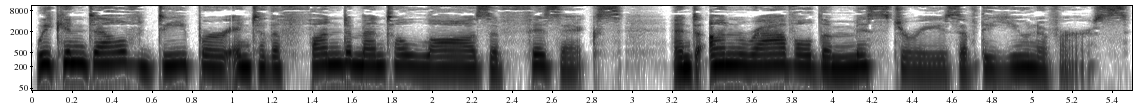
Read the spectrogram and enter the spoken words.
we can delve deeper into the fundamental laws of physics and unravel the mysteries of the universe.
